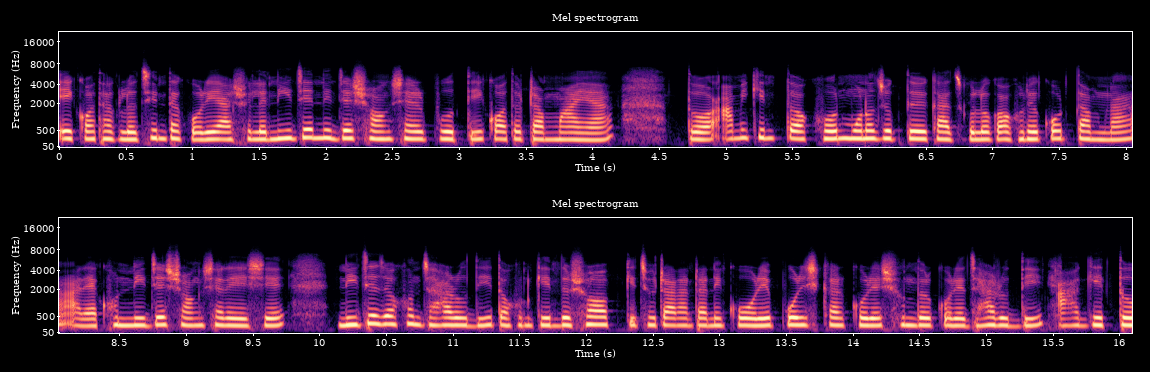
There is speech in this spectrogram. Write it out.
এই কথাগুলো চিন্তা করি, আসলে নিজের নিজের সংসারের প্রতি কতটা মায়া তো আমি কিন্তু তখন মনোযোগ দিয়ে কাজগুলো কখনোই করতাম না। আর এখন নিজের সংসারে এসে নিজে যখন ঝাড়ু দিই, তখন কিন্তু সব কিছু টানাটানি করে, পরিষ্কার করে, সুন্দর করে ঝাড়ু দিই। আগে তো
